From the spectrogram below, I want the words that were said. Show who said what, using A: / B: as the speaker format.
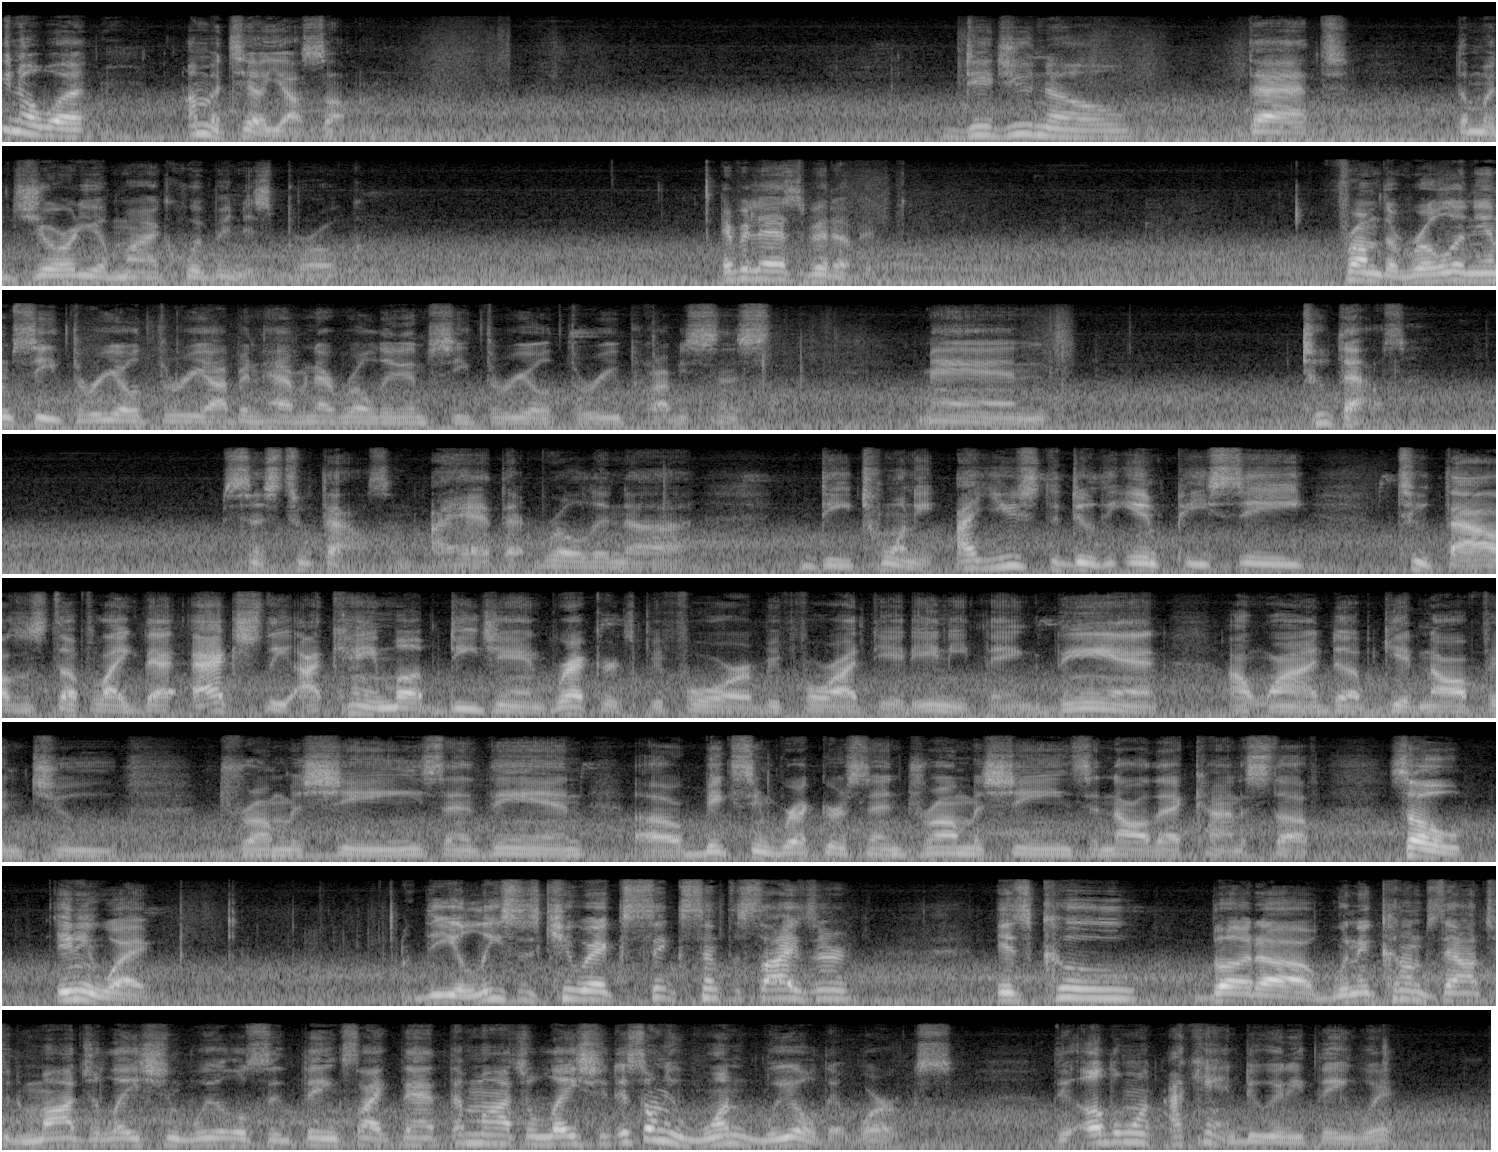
A: You know what? I'm gonna tell y'all something. Did you know that the majority of my equipment is broke? Every last bit of it. From the Roland MC303, I've been having that Roland MC303 probably since, man, 2000. Since 2000, I had that Roland uh, D20. I used to do the MPC 2000 stuff like that. Actually, I came up DJing records before before I did anything. Then I wind up getting off into drum machines and then uh, mixing records and drum machines and all that kind of stuff. So anyway, the Alesis QS6 synthesizer is cool. But uh, when it comes down to the modulation wheels and things like that, the modulation, it's only one wheel that works. The other one, I can't do anything with.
